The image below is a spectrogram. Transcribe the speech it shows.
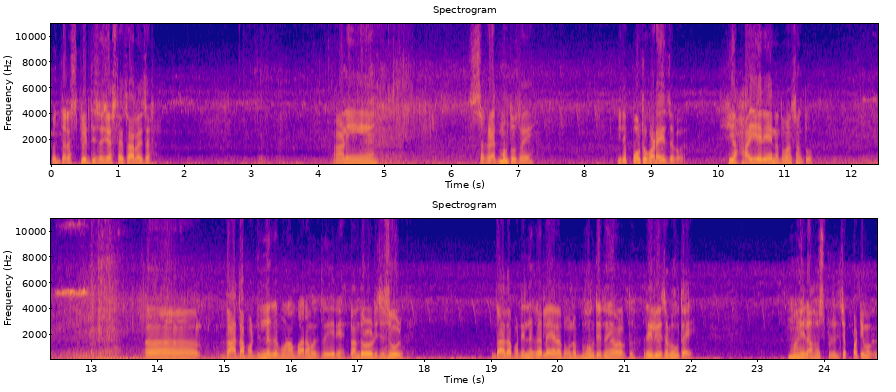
पण जरा स्पीड तिचा जास्त आहे चालायचा. आणि सगळ्यात महत्त्वाचं आहे इथं फोटो काढायचा बघा. ही हा एरिया आहे ना तुम्हाला सांगतो. दादा पाटील नगर म्हणून बारामतीचा एरिया आहे तांदळवाडीच्या जवळ. दादा पाटील नगरला यायला तुम्हाला भोग देतो यावं लागतं. रेल्वेचा भोगता आहे. महिला हॉस्पिटलच्या पाठीमागं.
